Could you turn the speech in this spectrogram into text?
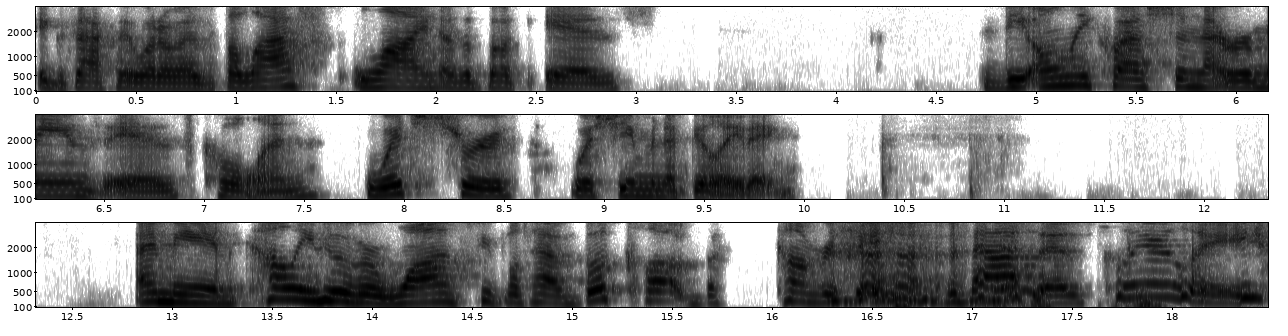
exactly what it was. The last line of the book is the only question that remains is colon which truth was she manipulating? I mean, Colleen Hoover wants people to have book club conversations about this, clearly.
